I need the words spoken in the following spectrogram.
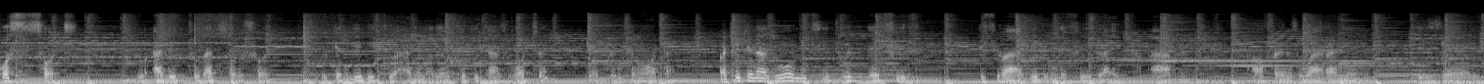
coarse salt. You add it to that solution. You can give it to your animal. They'll take it as water or drinking water. But you can as well mix it with the feed. If you are giving the feed like um, our friends who are running these uh,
